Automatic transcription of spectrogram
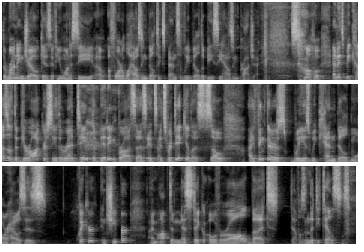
The running joke is if you want to see affordable housing built expensively, build a BC housing project. So, and it's because of the bureaucracy, the red tape, the bidding process. It's it's ridiculous. So, I think there's ways we can build more houses quicker and cheaper. I'm optimistic overall, but devil's in the details.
